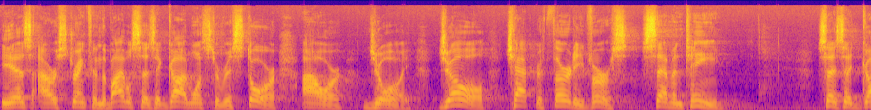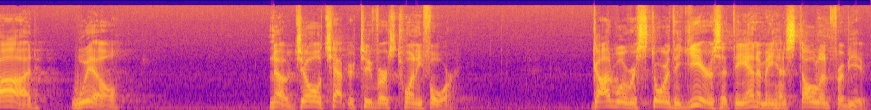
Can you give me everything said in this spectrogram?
is our strength. And the Bible says that God wants to restore our joy. Joel chapter 30, verse 17 says that God will, no, Joel chapter 2, verse 24. God will restore the years that the enemy has stolen from you.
